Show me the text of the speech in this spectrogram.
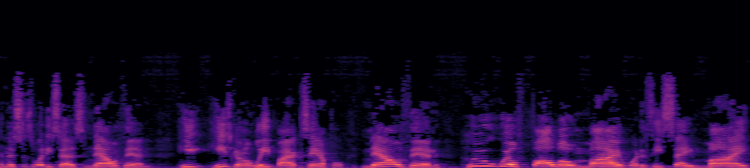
And this is what he says Now then, he, he's going to lead by example. Now then, who will follow my, what does he say? My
